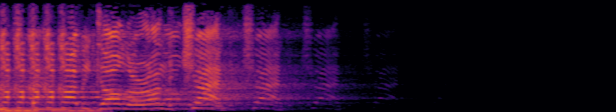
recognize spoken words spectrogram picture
ka ka ka ka ka.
